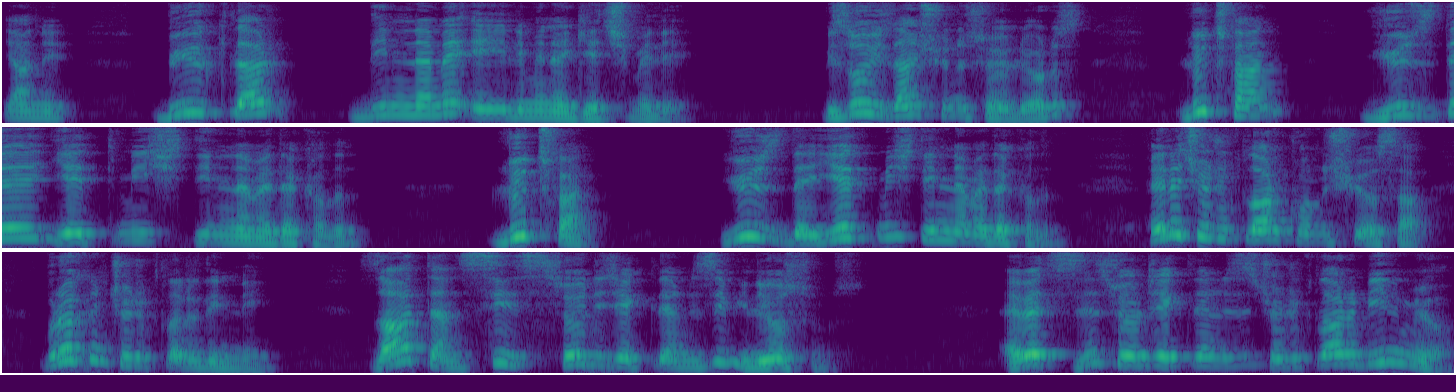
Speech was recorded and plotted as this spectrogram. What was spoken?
yani büyükler dinleme eğilimine geçmeli. Biz o yüzden şunu söylüyoruz. Lütfen yüzde yetmiş dinlemede kalın. Lütfen yüzde yetmiş dinlemede kalın. Hele çocuklar konuşuyorsa bırakın çocukları dinleyin. Zaten siz söyleyeceklerinizi biliyorsunuz. Evet sizin söyleyeceklerinizi çocuklar bilmiyor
